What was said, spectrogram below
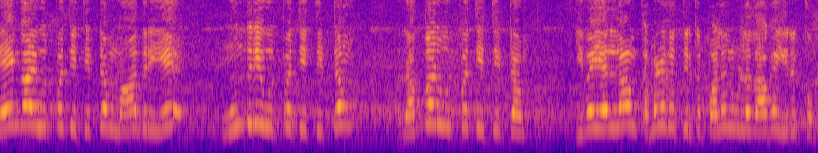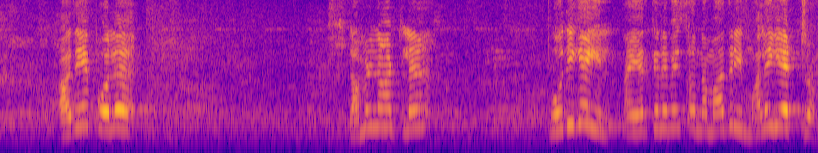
தேங்காய் உற்பத்தி திட்டம் மாதிரியே முந்திரி உற்பத்தி திட்டம் ரப்பர் உற்பத்தி திட்டம் இவையெல்லாம் தமிழகத்திற்கு பலன் உள்ளதாக இருக்கும். அதே போல தமிழ்நாட்டில் பொதிகையில் நான் ஏற்கனவே சொன்ன மாதிரி மலையேற்றம்.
